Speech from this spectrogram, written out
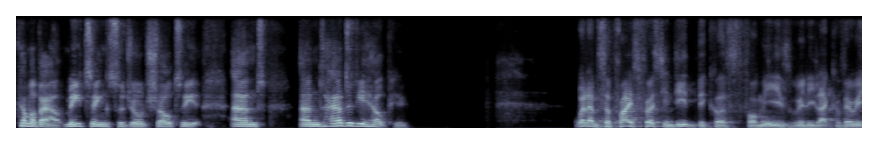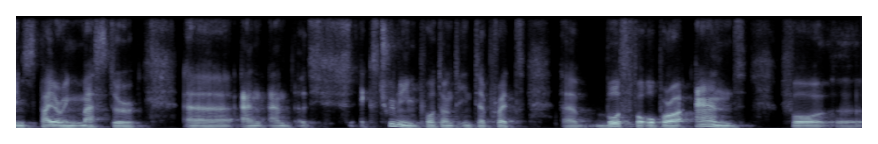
come about? Meeting Sir George Solti, and and how did he help you? Well, I'm surprised first indeed because for me he's really like a very inspiring master uh, and and an extremely important interpret uh, both for opera and for uh,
